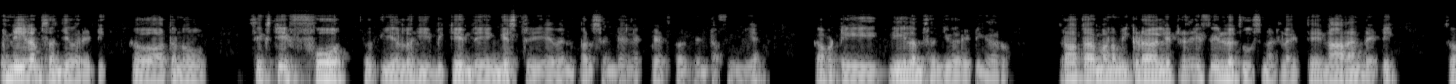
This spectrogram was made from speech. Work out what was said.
నీలం సంజీవరెడ్డి. సో అతను సిక్స్టీ ఫోర్త్ ఇయర్లో హీ బికేమ్ ది యంగెస్ట్ ఎవెన్ పర్సెంట్ ఎలక్టెడ్ ప్రెసిడెంట్ ఆఫ్ ఇండియా. కాబట్టి నీలం సంజీవరెడ్డి గారు. తర్వాత మనం ఇక్కడ లిటరీ ఫీల్డ్లో చూసినట్లయితే నారాయణ రెడ్డి సో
